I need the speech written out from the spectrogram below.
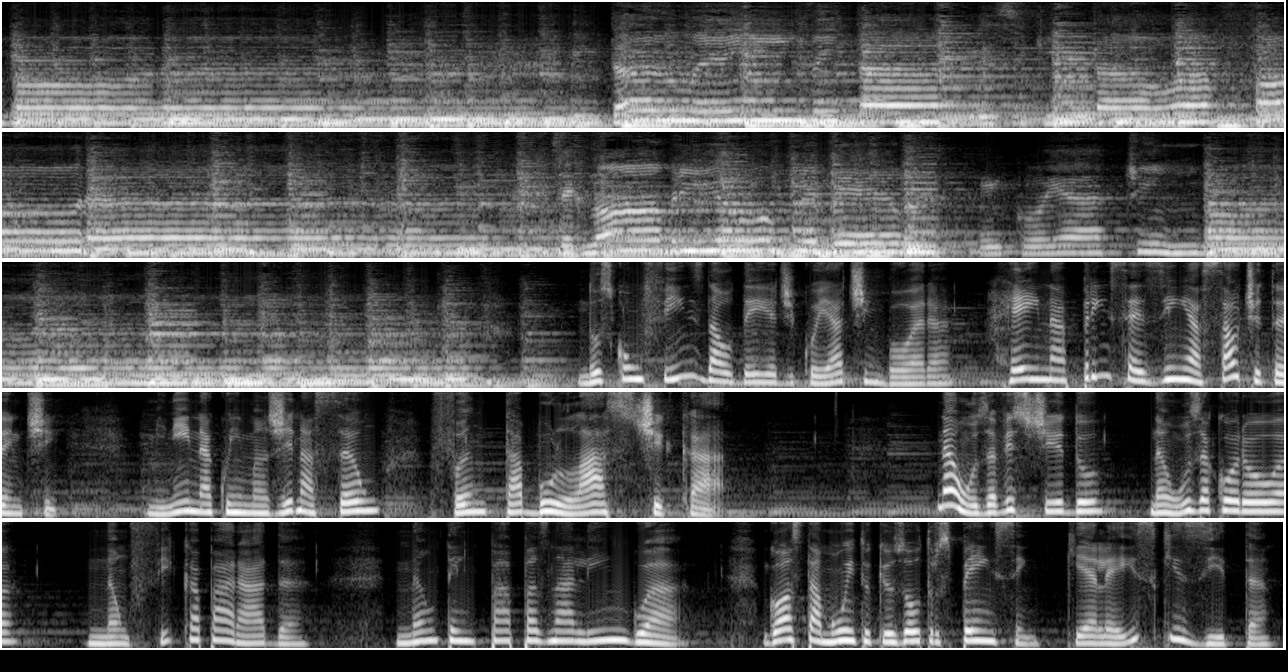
Nos confins da aldeia de Coiatimbora reina a princesinha saltitante, menina com imaginação fantabulástica. Não usa vestido, não usa coroa, não fica parada, não tem papas na língua. Gosta muito que os outros pensem que ela é esquisita.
